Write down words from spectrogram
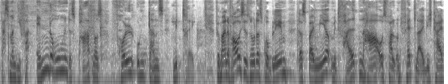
dass man die Veränderungen des Partners voll und ganz mitträgt. Für meine Frau ist jetzt nur das Problem, dass bei mir mit Falten, Haarausfall und Fettleibigkeit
